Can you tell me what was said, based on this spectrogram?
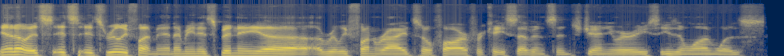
Yeah, no, it's it's it's really fun, man. I mean, it's been a uh, a really fun ride so far for K seven since January. Season one was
